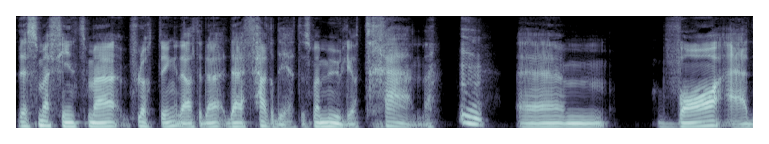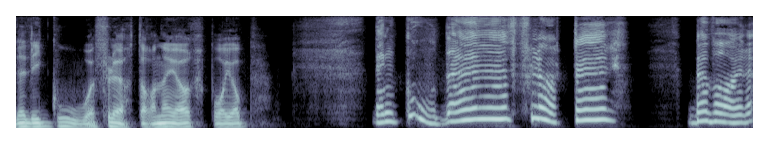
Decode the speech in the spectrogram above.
det som er fint med flørting, er at det er ferdigheter som er mulig å trene. Mm. Um, hva er det de gode flørterne gjør på jobb? Den gode flørter bevarer,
